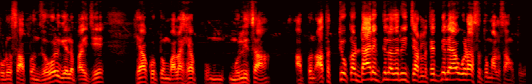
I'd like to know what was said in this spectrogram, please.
थोडंसं आपण जवळ गेलं पाहिजे. ह्या कुटुंबाला ह्या मुलीचा आपण आता तो का डायरेक्ट तिला जर विचारलं त्यात गेले अवघड असं तुम्हाला सांगतो.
